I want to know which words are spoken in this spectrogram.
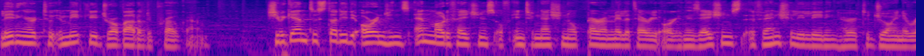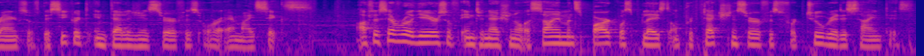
leading her to immediately drop out of the program. She began to study the origins and motivations of international paramilitary organizations, eventually leading her to join the ranks of the Secret Intelligence Service or MI6. After several years of international assignments, Park was placed on protection service for two British scientists.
